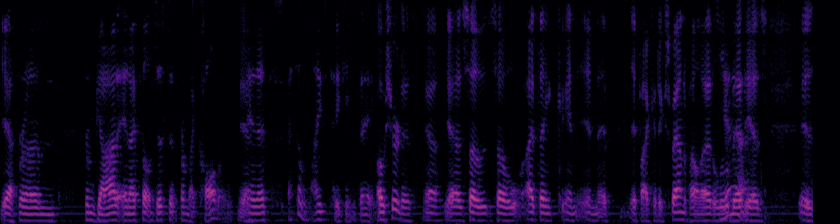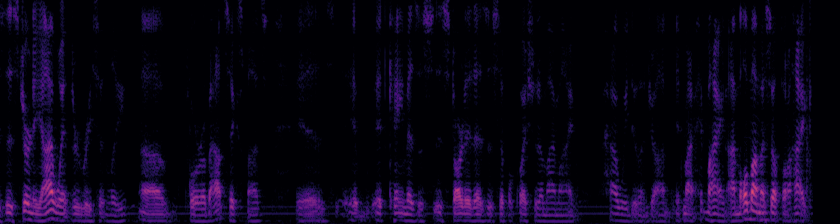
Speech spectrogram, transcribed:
yeah. from from God and I felt distant from my calling. Yeah. And that's that's a life-taking thing. Oh, sure it is. Yeah. Yeah, so so I think in in if if I could expound upon that a little yeah. bit, is is this journey I went through recently uh, for about six months. Is it, it came as a, it started as a simple question in my mind: how we doing, John? In my mind, I'm all by myself on a hike,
